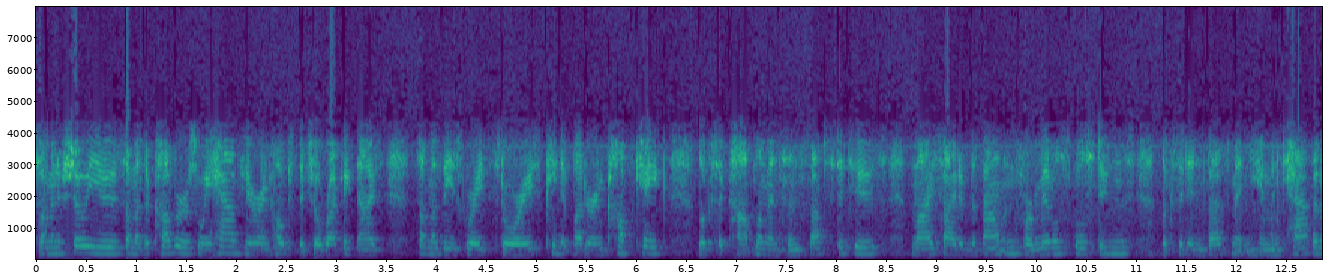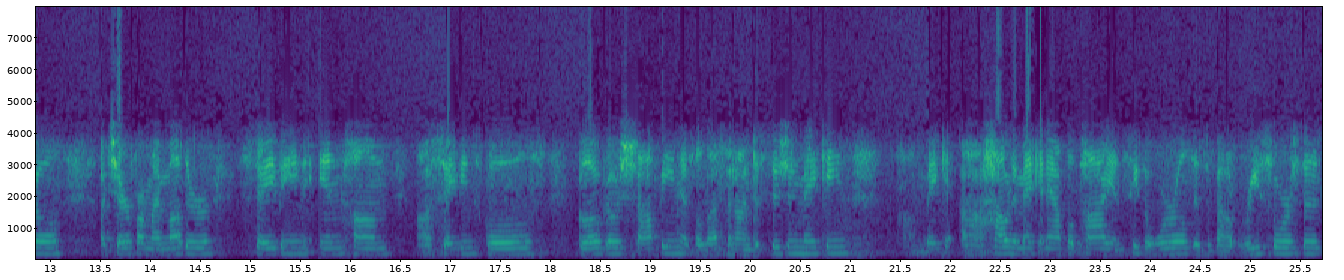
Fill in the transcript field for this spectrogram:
So I'm going to show you some of the covers we have here in hopes that you'll recognize some of these great stories. Peanut Butter and Cupcake looks at complements and substitutes. My Side of the Mountain for middle school students looks at investment in human capital. A Chair for My Mother, saving, income, uh, savings goals. Glow Goes Shopping is a lesson on decision making make uh, how to make an apple pie and see the world is about resources.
